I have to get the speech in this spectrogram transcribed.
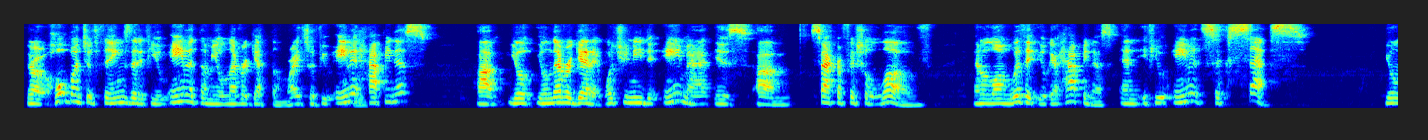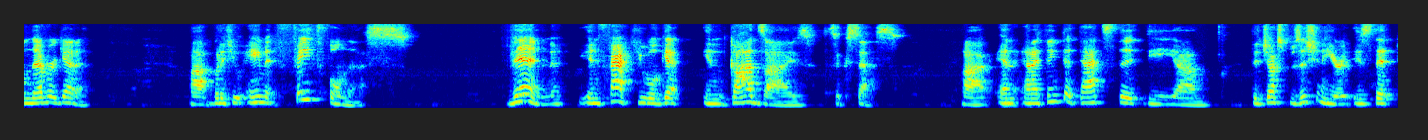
there are a whole bunch of things that if you aim at them, you'll never get them. Right. So if you aim at mm. happiness, um, you'll you'll never get it. What you need to aim at is um, sacrificial love, and along with it, you'll get happiness. And if you aim at success, you'll never get it. Uh, but if you aim at faithfulness, then in fact you will get in god's eyes success. Uh, and and i think that that's the the um, the juxtaposition here is that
